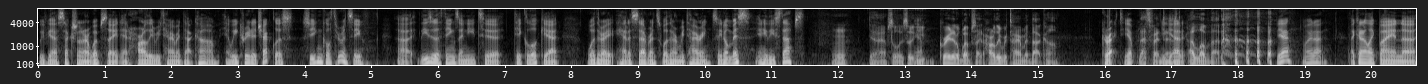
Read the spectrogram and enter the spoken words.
We've got a section on our website at harleyretirement.com, and we create a checklist so you can go through and say, uh, these are the things I need to take a look at, whether I had a severance, whether I'm retiring, so you don't miss any of these steps. Yeah, absolutely. So Yeah. you created a website, harleyretirement.com. Correct. Yep. That's You got fantastic. it. I love that. Yeah, why not? I kind of like buying. Uh,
